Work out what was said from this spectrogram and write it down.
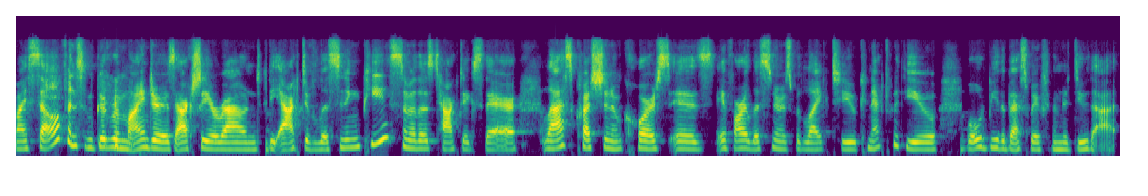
myself and some good reminders actually around the active listening piece, some of those tactics there. Last question, of course, is if our listeners would like to connect with you, what would be the best way for them to do that?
